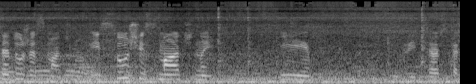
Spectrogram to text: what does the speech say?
Це дуже смачно. І суші смачний, і дивіться, ось так.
